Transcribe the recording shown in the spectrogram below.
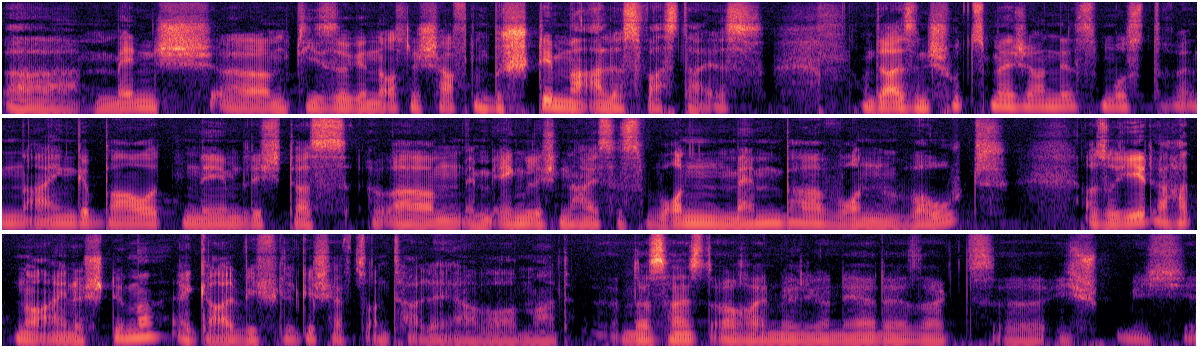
äh, Mensch äh, diese Genossenschaft und bestimme alles, was da ist. Und da ist ein Schutzmechanismus drin eingebaut, nämlich dass ähm, im Englischen heißt es One Member, One Vote. Also jeder hat nur eine Stimme, egal wie viele Geschäftsanteile er erworben hat. Das heißt auch ein Millionär, der sagt, äh, ich, ich äh,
